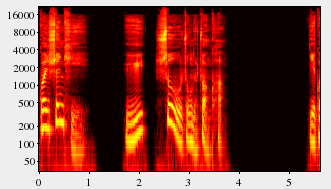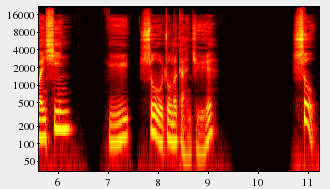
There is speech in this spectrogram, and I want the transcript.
观身体与受中的状况，也观心与受中的感觉。受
